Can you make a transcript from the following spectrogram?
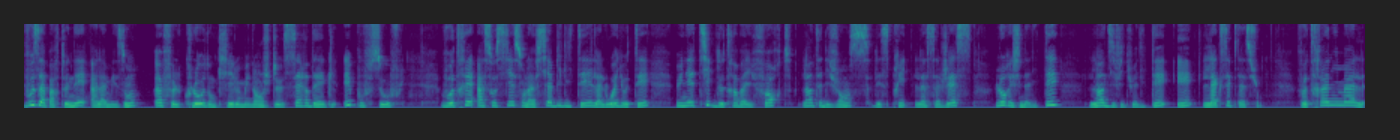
vous appartenez à la maison Huffleclaw, donc qui est le mélange de cerf d'aigle et pouf-souffle. Vos traits associés sont la fiabilité, la loyauté, une éthique de travail forte, l'intelligence, l'esprit, la sagesse, l'originalité, l'individualité et l'acceptation. Votre animal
